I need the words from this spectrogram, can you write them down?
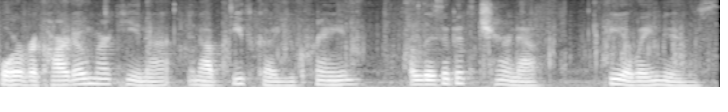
For Ricardo Marquina in Avdiivka, Ukraine, Elizabeth Cherneff, VOA News.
